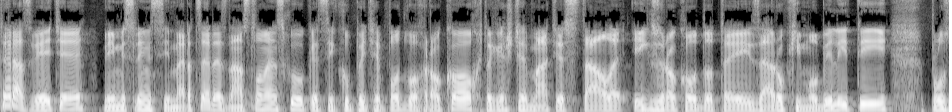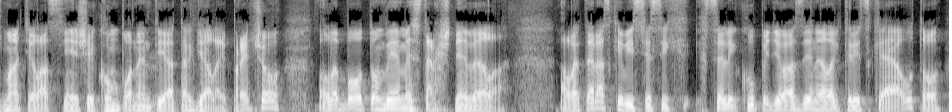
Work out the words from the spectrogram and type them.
Teraz viete, vymyslím si Mercedes na Slovensku, keď si kúpite po dvoch rokoch, tak ešte máte stále x rokov do tej záruky mobility, plus máte lacnejšie komponenty a tak ďalej. Prečo? Lebo o tom vieme strašne veľa. Ale teraz, keby ste si chceli kúpiť ojazdené elektrické auto,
